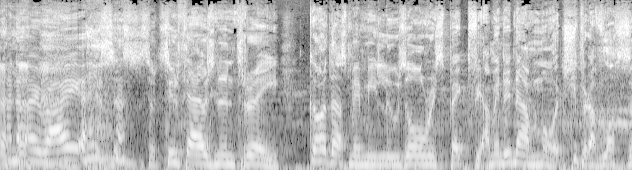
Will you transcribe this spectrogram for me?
I know, right? So, so 2003. God, that's made me lose all respect for you. I mean, I didn't have much, but I've lost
